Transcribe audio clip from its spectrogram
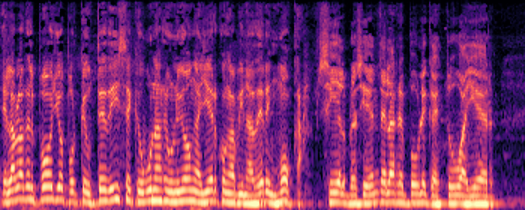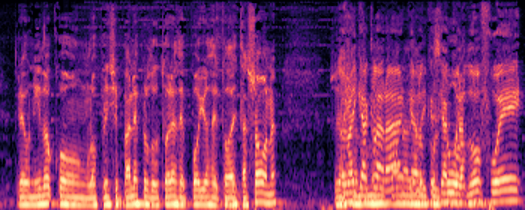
Él habla del pollo porque usted dice que hubo una reunión ayer con Abinader en Moca. Sí, el presidente de la República estuvo ayer reunido con los principales productores de pollos de toda esta zona. Pero hay que aclarar que lo que se acordó fue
